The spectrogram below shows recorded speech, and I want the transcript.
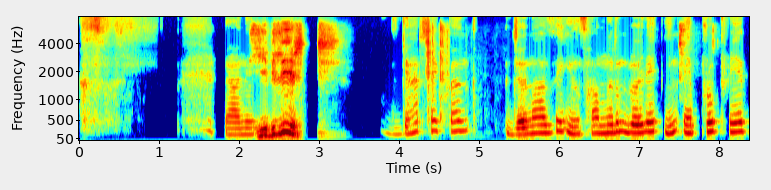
yani Diyebilir. gerçekten cenaze insanların böyle inappropriate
